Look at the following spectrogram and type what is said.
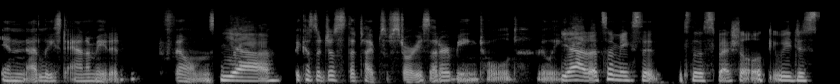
in at least animated films yeah. because of just the types of stories that are being told really. Yeah that's what makes it so special. We just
